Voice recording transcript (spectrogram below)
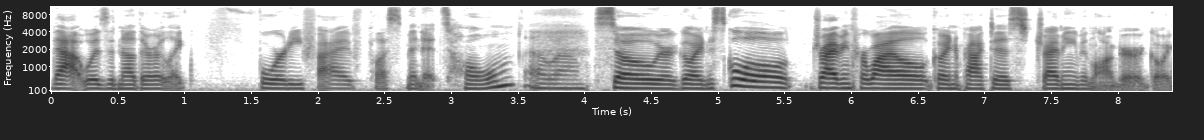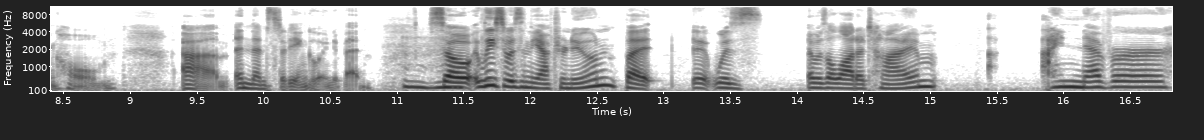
that was another like 45 plus minutes home. oh wow. So we were going to school, driving for a while, going to practice, driving even longer, going home, um, and then studying, going to bed. So at least it was in the afternoon, but it was it was a lot of time. I never.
